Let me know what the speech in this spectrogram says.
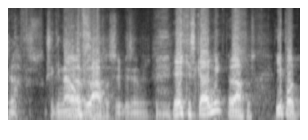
Λάθος. Ξεκινάω. Λάθος. Λάθος. Είπες. Έχεις κάνει λάθος. Λοιπόν,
